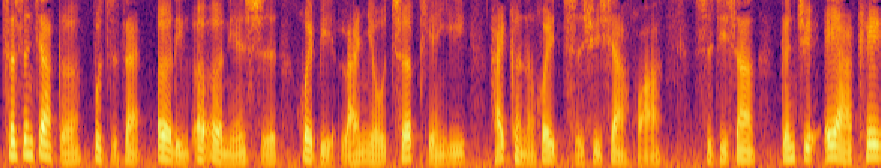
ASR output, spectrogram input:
车身价格不止在二零二二年时会比燃油车便宜，还可能会持续下滑。实际上，根据 ARK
